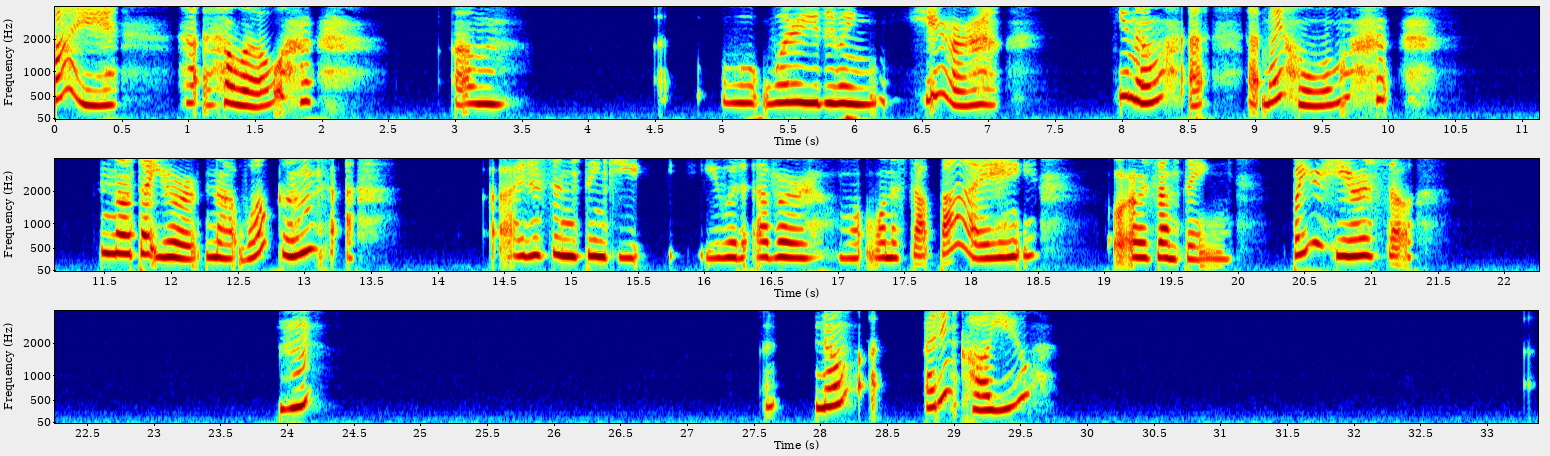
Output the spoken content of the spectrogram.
Hi. H- hello. Um, w- what are you doing here? You know, at, at my home. Not that you're not welcomed. I, just didn't think you, you would ever want to stop by or, or something. But you're here, so. Hmm? No, I didn't call you.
